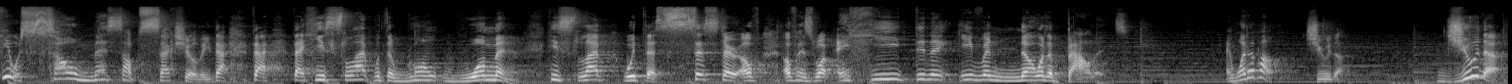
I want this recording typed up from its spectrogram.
he was so messed up sexually that, that, that he slept with the wrong woman. He slept with the sister of, of his wife, and he didn't even know about it. And what about Judah? Judah,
